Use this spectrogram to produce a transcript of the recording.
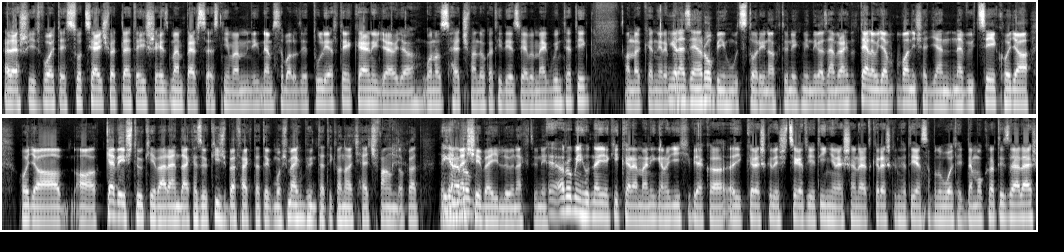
Ráadásul itt volt egy szociális vetlete is részben, persze ezt nyilván mindig nem szabad azért túlértékelni, ugye, hogy a gonosz hedge fundokat idézőjelben megbüntetik. Annak ennél Igen, ez ilyen Robin Hood sztorinak tűnik mindig az emberek. De tényleg ugye van is egy ilyen nevű cég, hogy a, hogy a, a kevés tőkével rendelkező kisbefektetők most megbüntetik a nagy hedge fundokat. Ez igen, mesébe illőnek tűnik. A Robin Hood ne ki kell emelni, igen, hogy így hívják a egyik kereskedési céget, hogy itt ingyenesen lehet kereskedni, tehát ilyen szempontból volt egy demokratizálás,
